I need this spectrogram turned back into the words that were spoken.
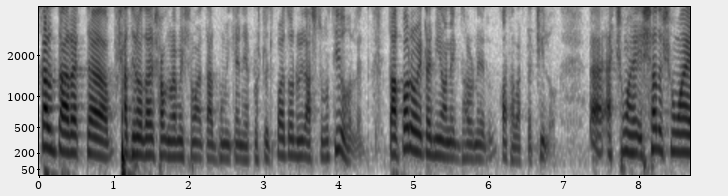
কারণ তার একটা স্বাধীনতা সংগ্রামের সময় তার ভূমিকা নিয়ে প্রশ্ন পরে তো উনি রাষ্ট্রপতিও হলেন। তারপরেও এটা নিয়ে অনেক ধরনের কথাবার্তা ছিল। এক সময় এরশাদের সময়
